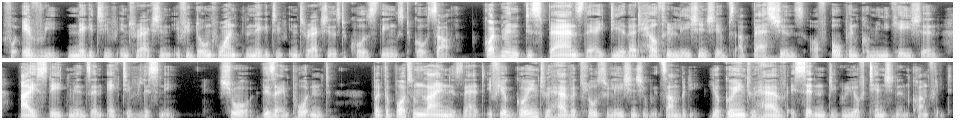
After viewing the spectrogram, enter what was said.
for every negative interaction if you don't want the negative interactions to cause things to go south. Gottman disbands the idea that healthy relationships are bastions of open communication, I statements, and active listening. Sure, these are important, but the bottom line is that if you're going to have a close relationship with somebody, you're going to have a certain degree of tension and conflict.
